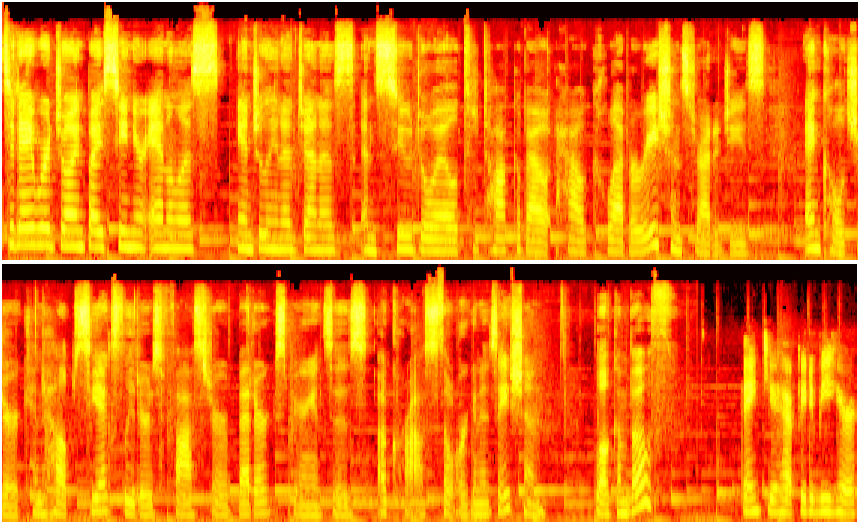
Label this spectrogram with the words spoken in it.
Today, we're joined by senior analysts Angelina Gennis and Sue Doyle to talk about how collaboration strategies and culture can help CX leaders foster better experiences across the organization. Welcome both. Thank you. Happy to be here.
